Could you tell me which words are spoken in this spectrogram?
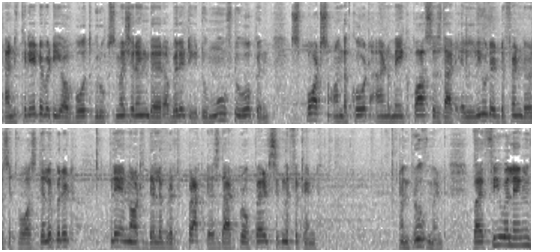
and creativity of both groups, measuring their ability to move to open spots on the court and make passes that eluded defenders. It was deliberate play, not deliberate practice, that propelled significant improvement. By fueling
